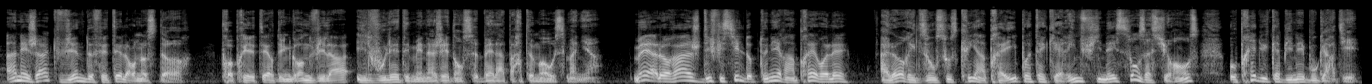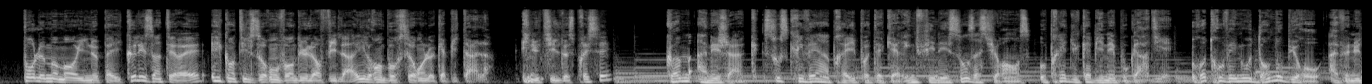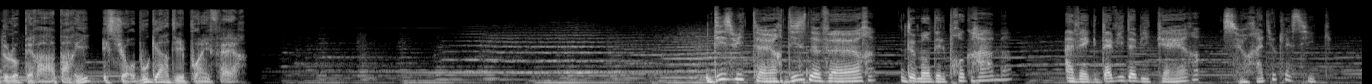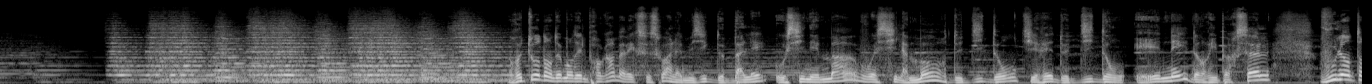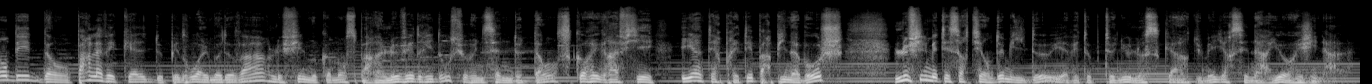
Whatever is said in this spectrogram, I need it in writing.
Anne et Jacques viennent de fêter leur noce d'or. Propriétaires d'une grande villa, ils voulaient déménager dans ce bel appartement haussmanien. Mais à leur âge, difficile d'obtenir un prêt relais. Alors ils ont souscrit un prêt hypothécaire in fine sans assurance auprès du cabinet Bougardier. Pour le moment, ils ne payent que les intérêts et quand ils auront vendu leur villa, ils rembourseront le capital. Inutile de se presser Comme Anne et Jacques, souscrivez un prêt hypothécaire in fine sans assurance auprès du cabinet Bougardier. Retrouvez-nous dans nos bureaux, avenue de l'Opéra à Paris et sur bougardier.fr. 18h-19h, Demandez le programme avec David Abiker sur Radio Classique. Retour d'en demander le programme avec ce soir la musique de ballet au cinéma. Voici La mort de Didon, tiré de Didon et Aîné d'Henri Purcell. Vous l'entendez dans Parle avec elle de Pedro Almodovar. Le film commence par un lever de rideau sur une scène de danse chorégraphiée et interprétée par Pina Bausch. Le film était sorti en 2002 et avait obtenu l'Oscar du meilleur scénario original.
